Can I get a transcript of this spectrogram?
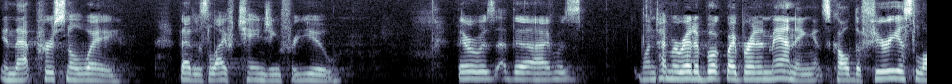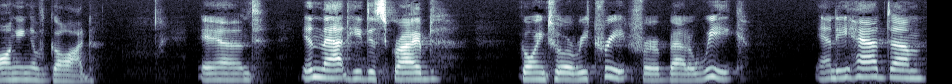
in that personal way that is life changing for you. There was the I was one time I read a book by Brennan Manning. It's called The Furious Longing of God. And in that he described going to a retreat for about a week and he had um,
